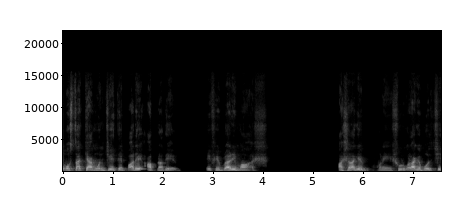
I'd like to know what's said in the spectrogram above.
অবস্থা কেমন যেতে পারে আপনাদের এই ফেব্রুয়ারি মাস? আসার আগে মানে শুরু করার আগে বলছি,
